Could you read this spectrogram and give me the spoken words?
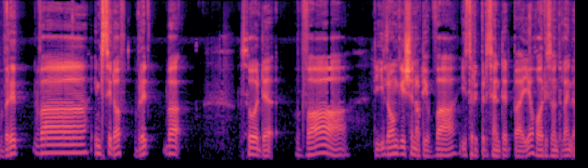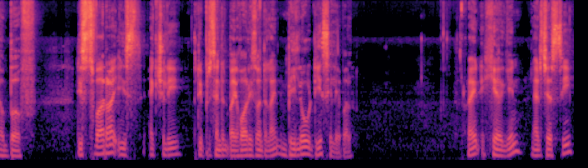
vritva instead of vritva. So the va, the elongation of the va is represented by a horizontal line above. The swara is actually represented by a horizontal line below the syllable. Right here again, let's just see.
